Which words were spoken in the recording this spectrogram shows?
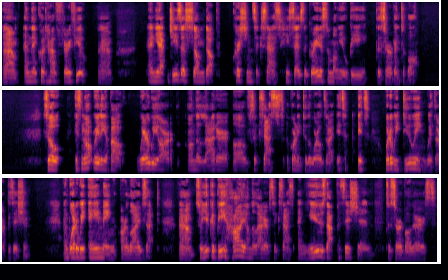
um, and they could have very few. Um, and yet, Jesus summed up Christian success. He says, The greatest among you will be the servant of all. So it's not really about where we are on the ladder of success according to the world's eye. It's, it's what are we doing with our position? And what are we aiming our lives at? Um, so you could be high on the ladder of success and use that position to serve others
